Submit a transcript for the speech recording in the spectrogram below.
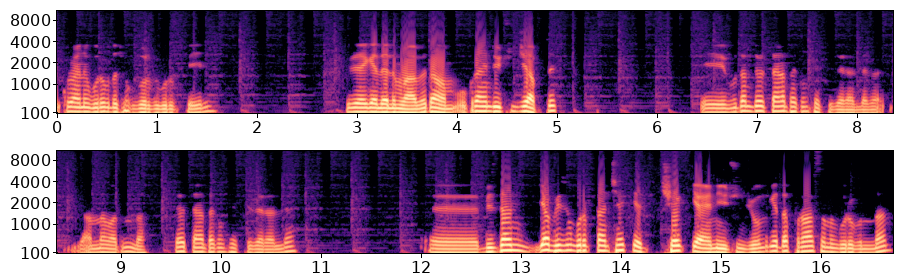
Ukrayna grubu da çok zor bir grup değil. Şuraya gelelim abi. Tamam. Ukrayna'da üçüncü yaptık. Ee, buradan dört tane takım seçeceğiz herhalde. Ben anlamadım da. Dört tane takım seçeceğiz herhalde. Ee, bizden ya bizim gruptan Çekya, Çekya en iyi üçüncü olur ya da Fransa'nın grubundan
